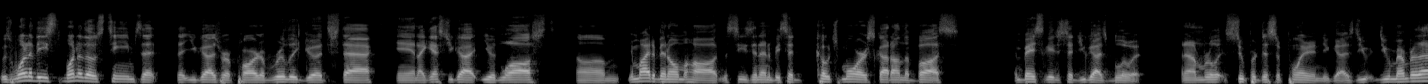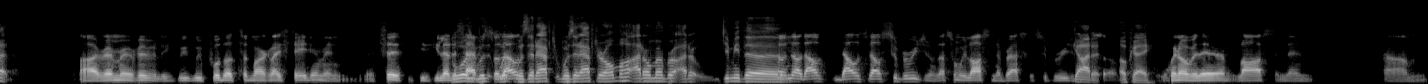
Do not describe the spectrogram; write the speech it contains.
was one of these one of those teams that that you guys were a part of, really good, stacked, and I guess you got you had lost. Um, it might have been Omaha. The season ended. He said Coach Morris got on the bus and basically just said, "You guys blew it," and I'm really super disappointed in you guys. Do you do you remember that? I remember vividly. We, we pulled up to Mark Light Stadium and that's it. He, he let us was, have was, So that was, was, it after was it after Omaha? I don't remember. I don't give me the No, no, that was that was that was super regional. That's when we lost in Nebraska super regional. Got it. So okay. Went over there, lost, and then um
